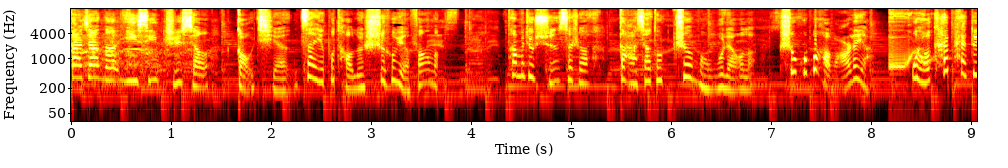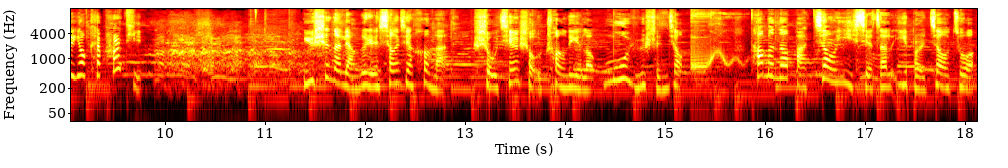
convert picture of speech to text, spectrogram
大家呢一心只想搞钱，再也不讨论诗和远方了。他们就寻思着，大家都这么无聊了，生活不好玩了呀！我要开派对，要开 party。于是呢，两个人相见恨晚，手牵手创立了摸鱼神教。他们呢，把教义写在了一本叫做《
